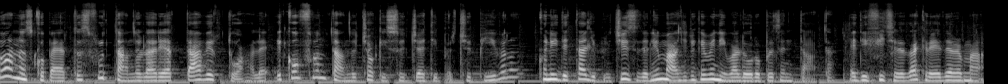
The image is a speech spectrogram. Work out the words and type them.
lo hanno scoperto sfruttando la realtà virtuale e confrontando ciò che i soggetti percepivano con i dettagli precisi dell'immagine che veniva loro presentata. È difficile da credere, ma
